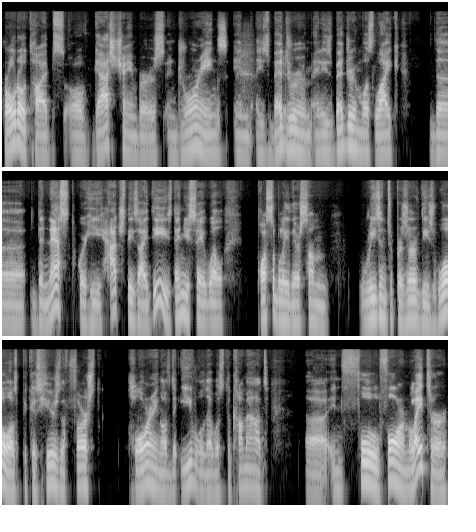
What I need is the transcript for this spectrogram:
prototypes of gas chambers and drawings in his bedroom and his bedroom was like the the nest where he hatched these ideas then you say well possibly there's some reason to preserve these walls because here's the first clawing of the evil that was to come out uh, in full form later.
